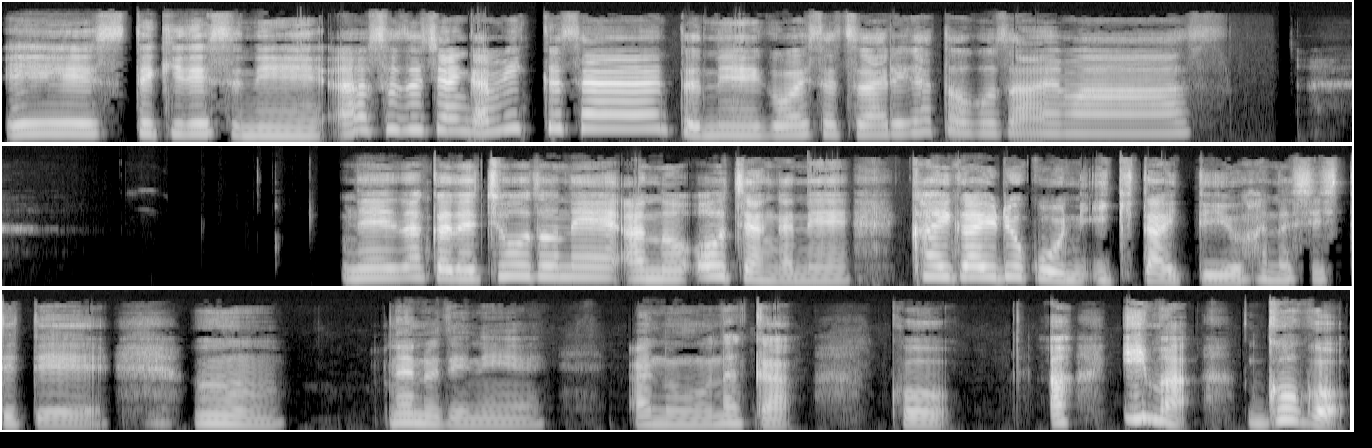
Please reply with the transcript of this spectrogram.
ええー、素敵ですね。あ、すずちゃんがミックさんとね、ご挨拶ありがとうございます。ね、なんかね、ちょうどね、あの、おーちゃんがね、海外旅行に行きたいっていう話してて、うん。なのでね、あの、なんか、こう、あ、今、午後、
